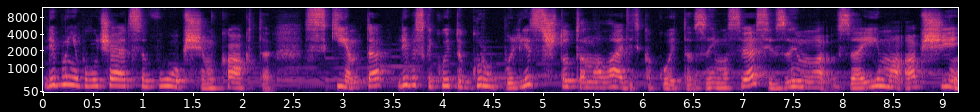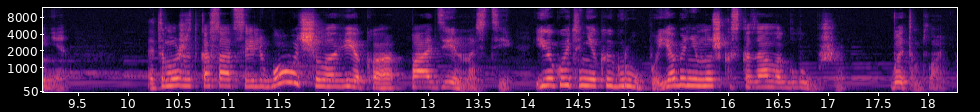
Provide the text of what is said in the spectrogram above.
либо не получается в общем как-то с кем-то, либо с какой-то группой лиц что-то наладить, какой-то взаимосвязь и взаимо взаимообщение. Это может касаться и любого человека по отдельности, и какой-то некой группы. Я бы немножко сказала глубже в этом плане.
